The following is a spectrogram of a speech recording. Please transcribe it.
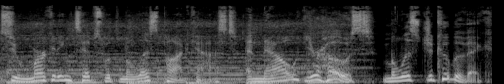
to Marketing Tips with Melissa podcast. And now your host, Melissa Jakubovic.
